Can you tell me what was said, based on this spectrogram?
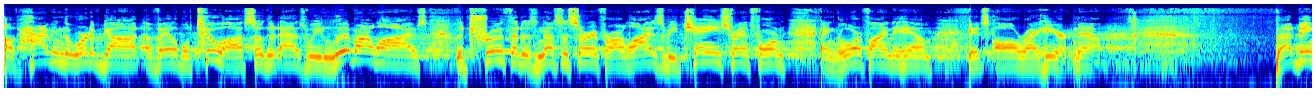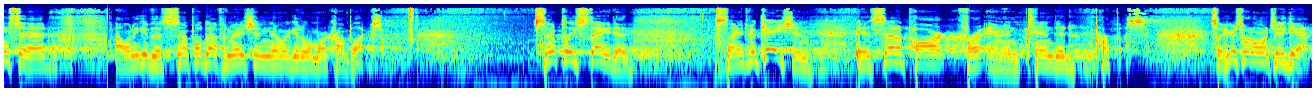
of having the word of God available to us so that as we live our lives, the truth that is necessary for our lives to be changed, transformed, and glorifying to Him, it's all right here. Now, that being said, I want to give this simple definition, and then we get a little more complex. Simply stated, sanctification is set apart for an intended purpose. So here's what I want you to get.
